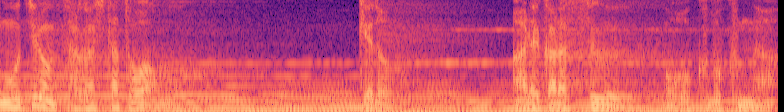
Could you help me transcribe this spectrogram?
もちろん探したとは思う。けどあれからすぐ大久保君が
